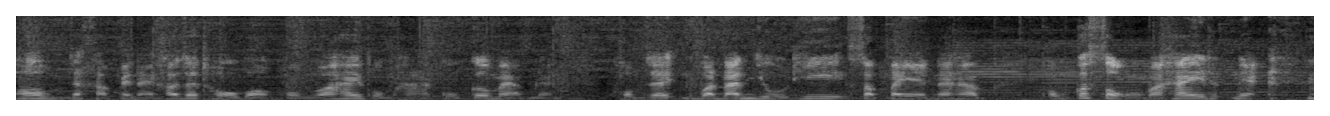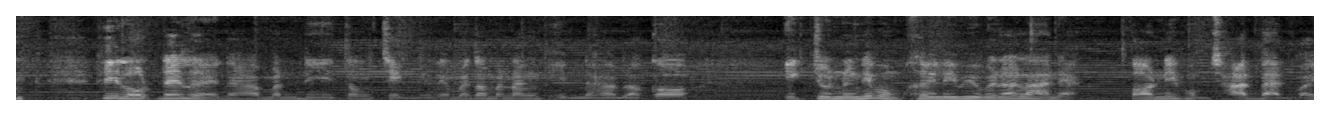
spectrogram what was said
พ่อผมจะขับไปไหนเขาจะโทรบอกผมว่าให้ผมหา Google Map เนี่ยผมจะวันนั้นอยู่ที่สเปนนะครับ ผมก็ส่งมาให้เนี่ยที่รถได้เลยนะครับ มันดีตรงเจ๋งอย่างนี้ไม่ต้องมานั่งพิมพ์นะครับ แล้วก็อีกจุดหนึ่งที่ผมเคยรีวิวไปแล้วล่ะเนี่ยตอนนี้ผมชาร์จแบตไว้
